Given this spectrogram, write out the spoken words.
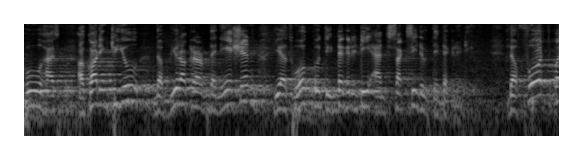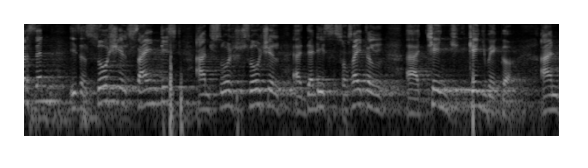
who has, according to you, the bureaucrat of the nation, he has worked with integrity and succeeded with integrity. The fourth person is a social scientist and so, social, uh, that is societal uh, change, change maker. And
